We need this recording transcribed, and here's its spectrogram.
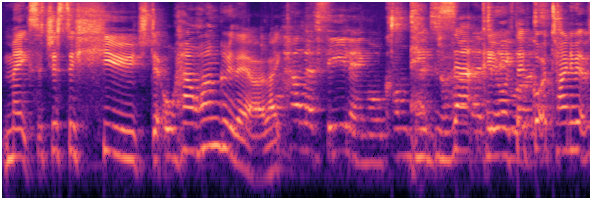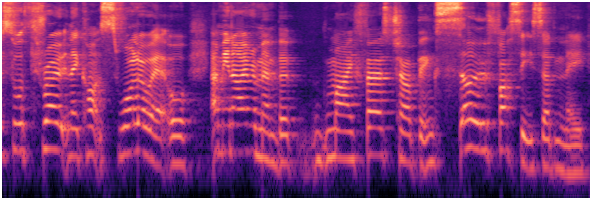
makes it just a huge, di- or how hungry they are. Like or how they're feeling or context. Exactly. Or, or if they've got a tiny bit of a sore throat and they can't swallow it. Or, I mean, I remember my first child being so fussy suddenly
